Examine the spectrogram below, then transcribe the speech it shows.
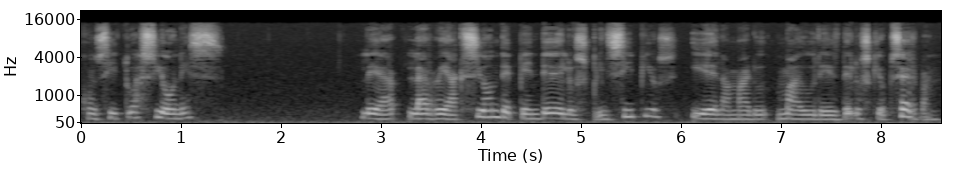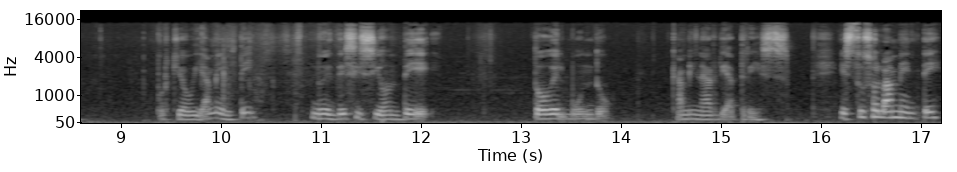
con situaciones, la reacción depende de los principios y de la madurez de los que observan porque obviamente no es decisión de todo el mundo caminar de a tres. Esto solamente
